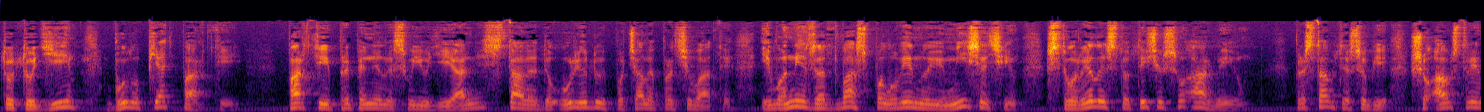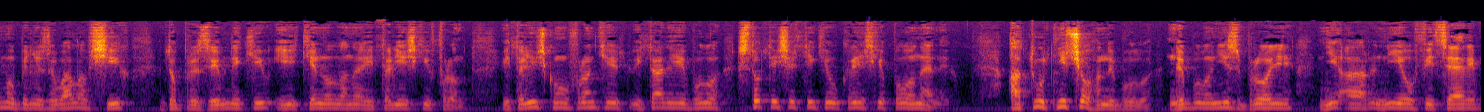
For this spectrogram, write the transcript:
то тоді було п'ять партій. Партії припинили свою діяльність, стали до уряду і почали працювати. І вони за два з половиною місяці створили 100-тисячну армію. Представте собі, що Австрія мобілізувала всіх до призивників і кинула на італійський фронт. В італійському фронті в Італії було 100 тисяч тільки українських полонених. А тут нічого не було. Не було ні зброї, ні, ар, ні офіцерів,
